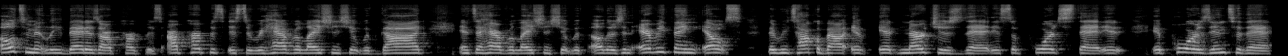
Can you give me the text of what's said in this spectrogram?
ultimately that is our purpose. Our purpose is to have relationship with god and to have relationship with others and everything else that we talk about it, it nurtures that it supports that it it pours into that.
